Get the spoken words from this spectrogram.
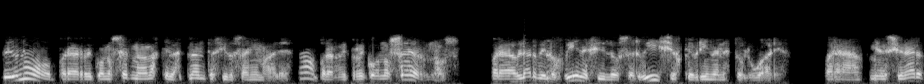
pero no para reconocer nada más que las plantas y los animales, no, para re- reconocernos, para hablar de los bienes y los servicios que brindan estos lugares, para mencionar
